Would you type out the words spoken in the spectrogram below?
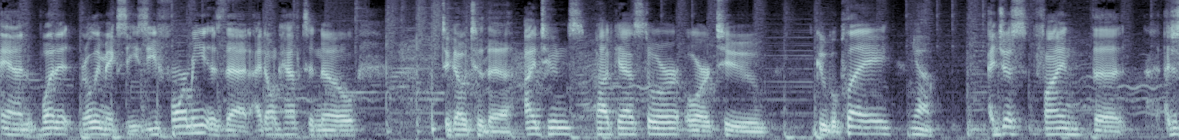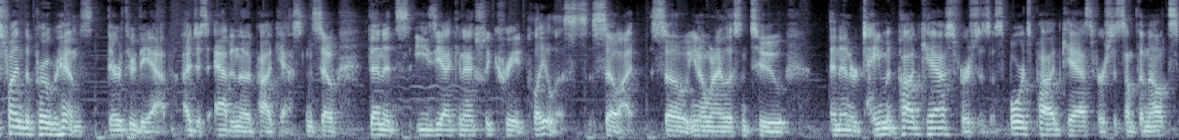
And what it really really makes easy for me is that I don't have to know to go to the iTunes podcast store or to Google Play. Yeah. I just find the I just find the programs there through the app. I just add another podcast, and so then it's easy. I can actually create playlists. So I so you know when I listen to an entertainment podcast versus a sports podcast versus something else,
